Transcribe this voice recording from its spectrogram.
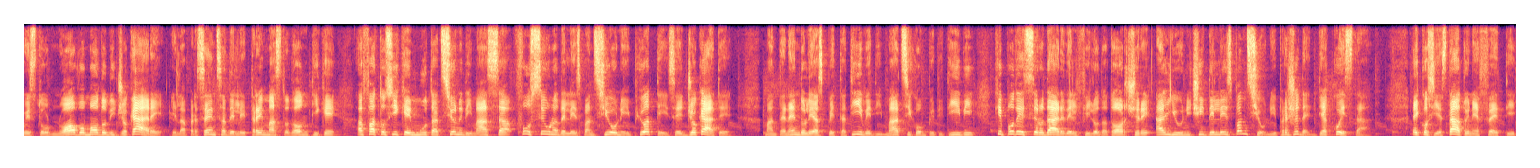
Questo nuovo modo di giocare e la presenza delle tre mastodontiche ha fatto sì che Mutazione di Massa fosse una delle espansioni più attese e giocate, mantenendo le aspettative di mazzi competitivi che potessero dare del filo da torcere agli unici delle espansioni precedenti a questa. E così è stato in effetti,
